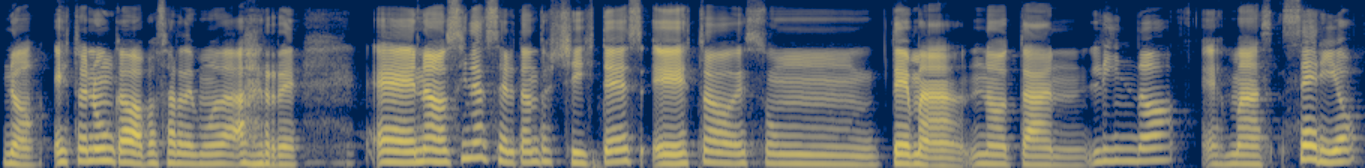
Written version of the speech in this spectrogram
No, esto nunca va a pasar de moda. Eh, no, sin hacer tantos chistes, esto es un tema no tan lindo, es más serio.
